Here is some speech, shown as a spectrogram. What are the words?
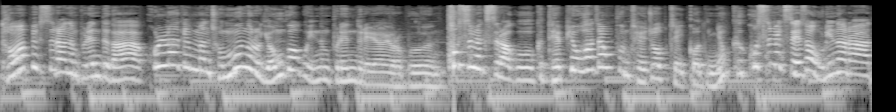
더마픽스라는 브랜드가 콜라겐만 전문으로 연구하고 있는 브랜드래요, 여러분. 코스맥스라고 그 대표 화장품 제조업체 있거든요. 그 코스맥스에서 우리나라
